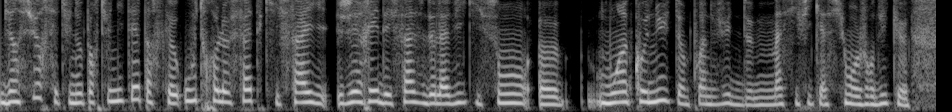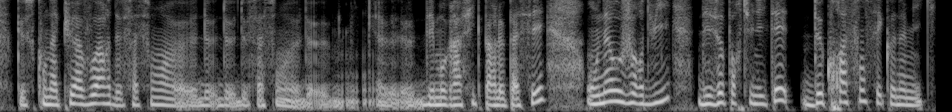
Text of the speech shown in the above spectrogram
Bien sûr, c'est une opportunité parce que, outre le fait qu'il faille gérer des phases de la vie qui sont euh, moins connues d'un point de vue de massification aujourd'hui que ce qu'on a pu avoir de façon euh, de, de, façon euh, de, démographique par le passé, on a aujourd'hui des opportunités de croissance économique.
